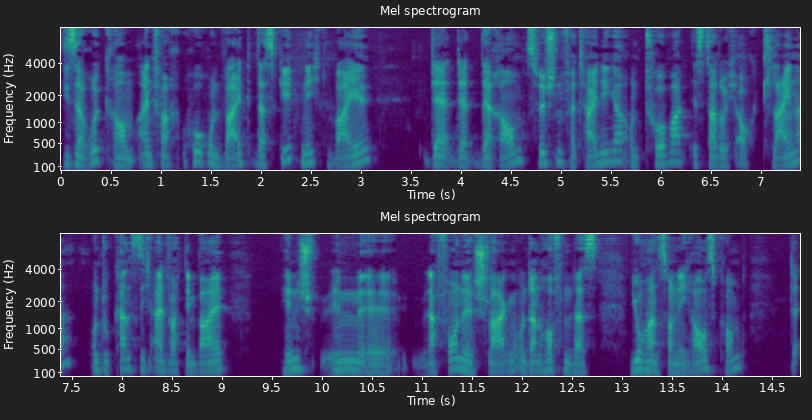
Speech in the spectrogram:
dieser Rückraum einfach hoch und weit, das geht nicht, weil der, der, der Raum zwischen Verteidiger und Torwart ist dadurch auch kleiner und du kannst nicht einfach den Ball hin, hin äh, nach vorne schlagen und dann hoffen, dass Johansson nicht rauskommt. Der,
